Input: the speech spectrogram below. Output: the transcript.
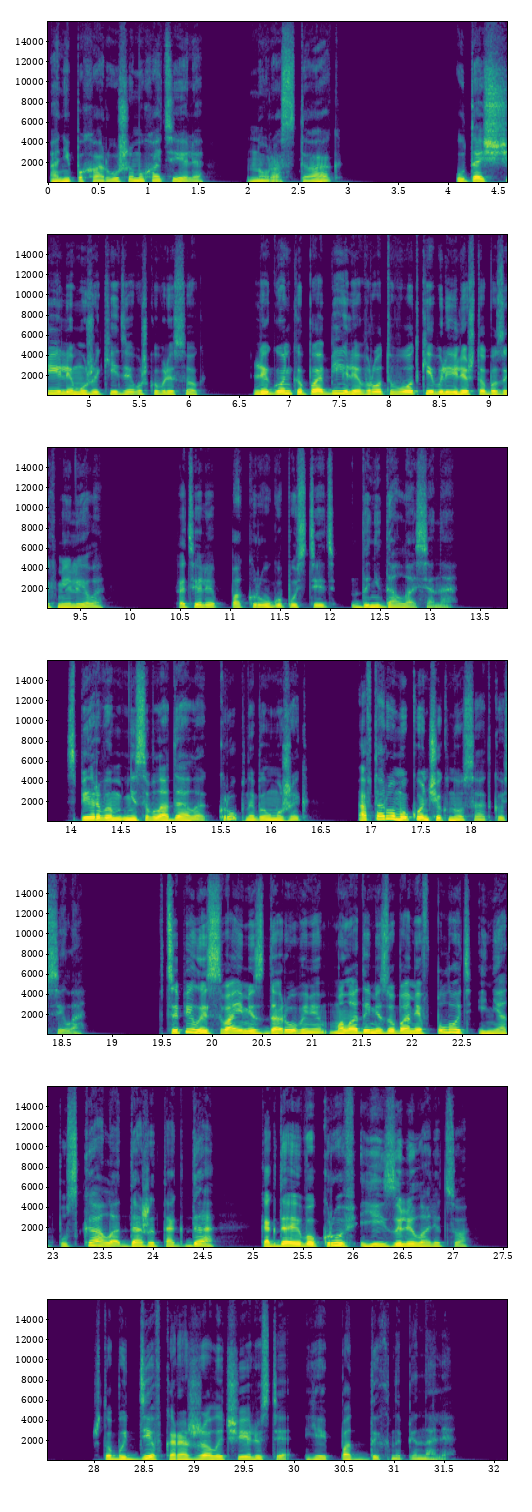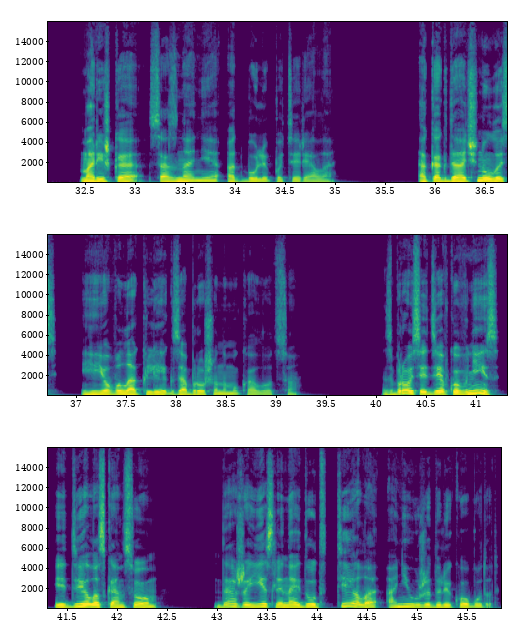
Они по-хорошему хотели. Но раз так... Утащили мужики девушку в лесок. Легонько побили, в рот водки влили, чтобы захмелела. Хотели по кругу пустить, да не далась она. С первым не совладала, крупный был мужик, а второму кончик носа откусила. Вцепилась своими здоровыми, молодыми зубами в плоть и не отпускала даже тогда, когда его кровь ей залила лицо. Чтобы девка разжала челюсти, ей под дых напинали. Маришка сознание от боли потеряла. А когда очнулась, ее волокли к заброшенному колодцу. Сбросить девку вниз, и дело с концом — Даже если найдут тело, они уже далеко будут.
